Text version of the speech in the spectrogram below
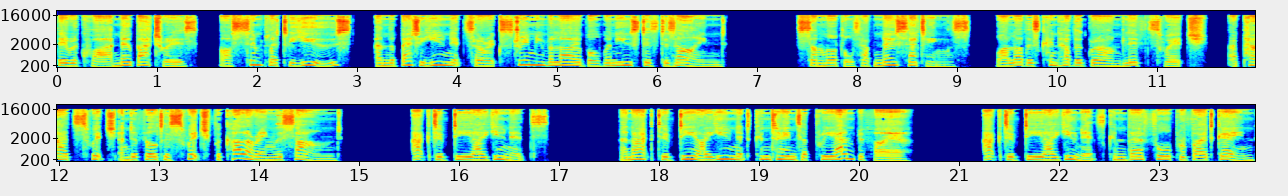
they require no batteries, are simpler to use, and the better units are extremely reliable when used as designed. Some models have no settings, while others can have a ground lift switch, a pad switch and a filter switch for coloring the sound. Active DI units An active DI unit contains a preamplifier. Active DI units can therefore provide gain,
